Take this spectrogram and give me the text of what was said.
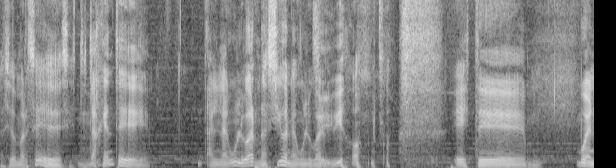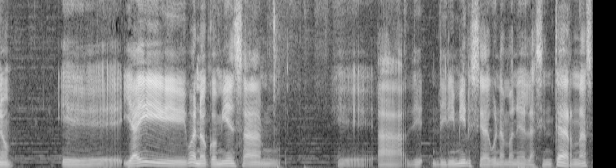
nació Mercedes. Esta gente en algún lugar nació, en algún lugar vivió. Este, bueno, eh, y ahí, bueno, comienzan eh, a dirimirse de alguna manera las internas,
